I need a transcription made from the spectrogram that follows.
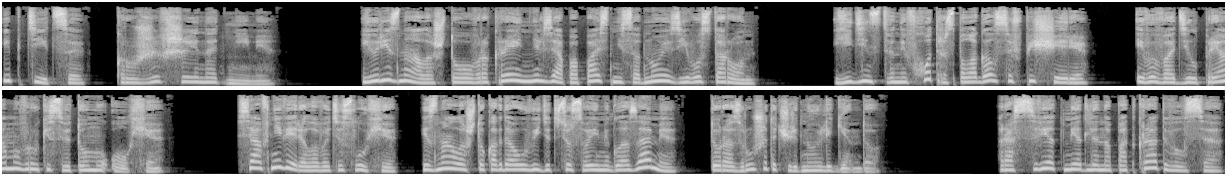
и птицы, кружившие над ними. Юри знала, что в Рокрейн нельзя попасть ни с одной из его сторон. Единственный вход располагался в пещере и выводил прямо в руки святому Олхе. Сяв не верила в эти слухи и знала, что когда увидит все своими глазами, то разрушит очередную легенду. Рассвет медленно подкрадывался,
